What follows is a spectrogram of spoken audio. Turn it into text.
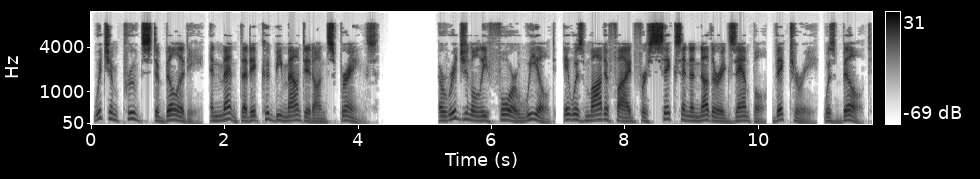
which improved stability, and meant that it could be mounted on springs. Originally four-wheeled, it was modified for six and another example, Victory, was built.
